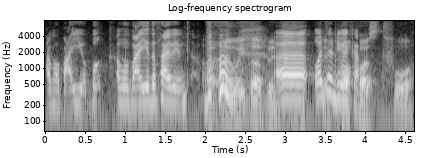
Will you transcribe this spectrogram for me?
I'm gonna buy you a book. I'm gonna buy you the 5 a.m. Club. I wake up at, Uh, what at time do you wake up? past four.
